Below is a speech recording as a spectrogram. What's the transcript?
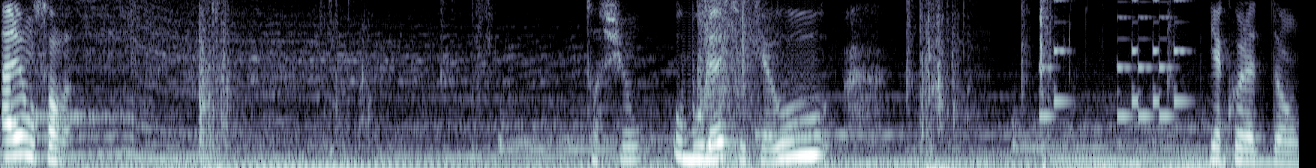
Allez, on s'en va. Attention aux boulettes au cas où. Y'a quoi là-dedans?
